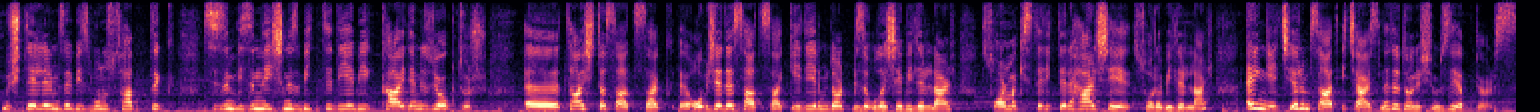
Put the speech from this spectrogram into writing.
müşterilerimize biz bunu sattık, sizin bizimle işiniz bitti diye bir kaidemiz yoktur. Ee, taş da satsak, e, obje de satsak 7-24 bize ulaşabilirler. Sormak istedikleri her şeyi sorabilirler. En geç yarım saat içerisinde de dönüşümüzü yapıyoruz.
